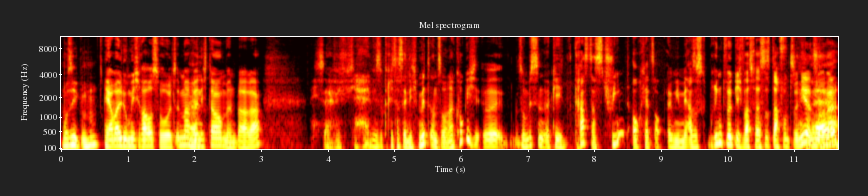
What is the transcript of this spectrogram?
Musik, mhm. Ja, weil du mich rausholst, immer Ja. wenn ich down bin, bla bla. Ich so, hä, wieso krieg ich das denn nicht mit und so? Und dann gucke ich äh, so ein bisschen, okay, krass, das streamt auch jetzt auch irgendwie mehr. Also es bringt wirklich was, was es da funktioniert. Ja, so, ne?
